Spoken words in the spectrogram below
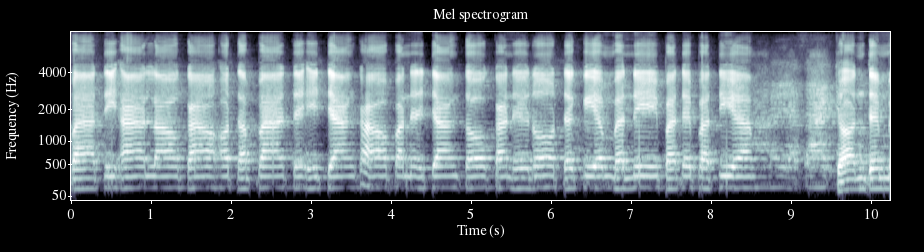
ปาติอาลาวกาอตปาติอิจังขาปันอิจังโตกันิโรตะเกียมบันีปะเนปเตียม จจนเตเม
